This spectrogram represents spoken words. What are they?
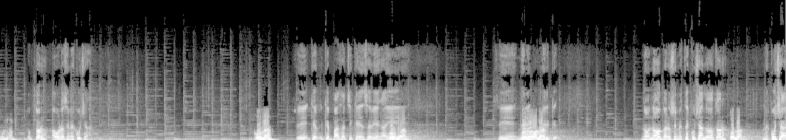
Hola. Doctor, ahora sí me escucha. Hola. Sí, ¿qué, qué pasa? Chequéense bien ahí. Hola. Sí, Hola, hola. mire que- No, no, pero si me está escuchando, doctor. Hola. ¿Me escucha?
